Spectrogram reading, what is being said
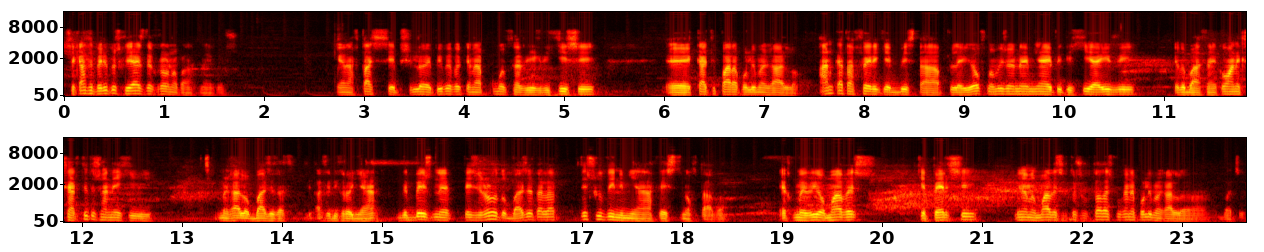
Σε κάθε περίπτωση χρειάζεται χρόνο ο Παναθηναϊκός για να φτάσει σε υψηλό επίπεδο και να πούμε ότι θα διεκδικήσει ε, κάτι πάρα πολύ μεγάλο. Αν καταφέρει και μπει στα play-off, νομίζω είναι μια επιτυχία ήδη για τον Παναθηναϊκό, ανεξαρτήτως αν έχει μεγάλο budget αυτή τη χρονιά. Δεν παίζουν, παίζει ρόλο το budget, αλλά δεν σου δίνει μια θέση στην Οχτάδα. Έχουμε δύο ομάδες και πέρσι μείναν ομάδες εκτός Οχτάδα που είχαν πολύ μεγάλο budget.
